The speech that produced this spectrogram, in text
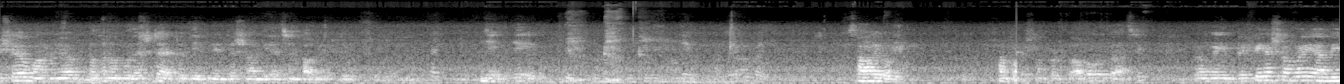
বিষয়েও মাননীয় প্রধান উপদেষ্টা একটা দিক নির্দেশনা দিয়েছেন পাবলিকলি জি জি। সালামালাইকুম সম্পর্কে অবগত আছি। এবং এই ব্রিফিং এর সময় আমি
